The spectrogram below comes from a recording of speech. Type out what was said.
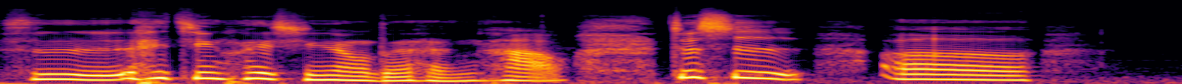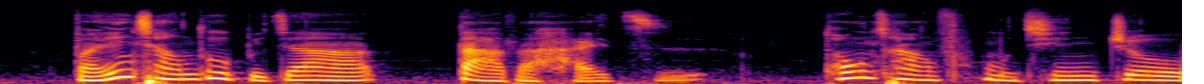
是 静慧形容得很好，就是呃，反应强度比较大的孩子，通常父母亲就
